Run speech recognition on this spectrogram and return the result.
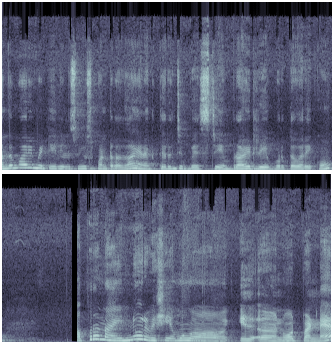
அந்த மாதிரி மெட்டீரியல்ஸ் யூஸ் பண்ணுறது தான் எனக்கு தெரிஞ்சு பெஸ்ட்டு எம்ப்ராய்டரியை பொறுத்த வரைக்கும் அப்புறம் நான் இன்னொரு விஷயமும் நோட் பண்ணேன்.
